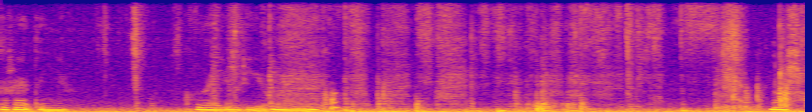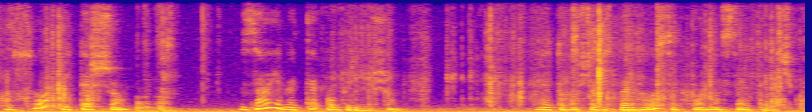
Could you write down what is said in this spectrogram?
Посередині клею рівненько. Наш узор і те, що зайве, те обріжу. Для того, щоб збереглося форма сердечка.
